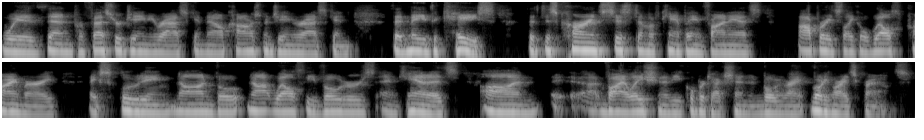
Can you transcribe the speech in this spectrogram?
with then Professor Jamie Raskin, now Congressman Jamie Raskin, that made the case that this current system of campaign finance operates like a wealth primary, excluding non-vote, not wealthy voters and candidates on uh, violation of equal protection and voting right voting rights grounds.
